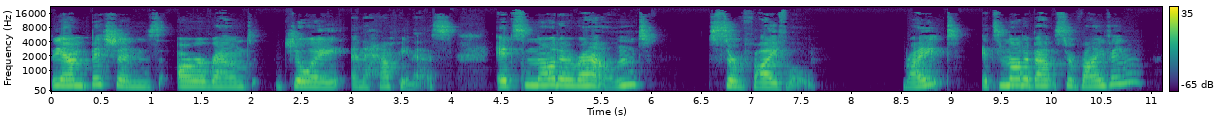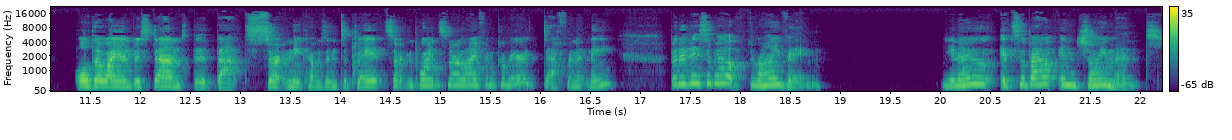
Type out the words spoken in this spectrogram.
The ambitions are around joy and happiness. It's not around survival, right? It's not about surviving, although I understand that that certainly comes into play at certain points in our life and career, definitely. But it is about thriving. You know, it's about enjoyment.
